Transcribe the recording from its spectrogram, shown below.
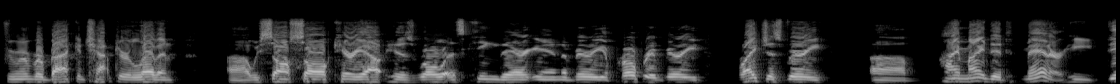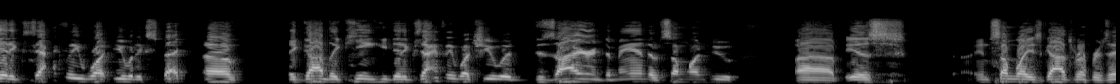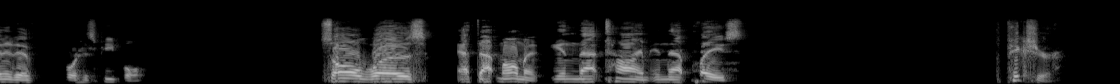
If you remember back in chapter 11, uh, we saw Saul carry out his role as king there in a very appropriate, very righteous, very um, high minded manner. He did exactly what you would expect of a godly king. He did exactly what you would desire and demand of someone who uh, is, in some ways, God's representative for his people. Saul was, at that moment, in that time, in that place, the picture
